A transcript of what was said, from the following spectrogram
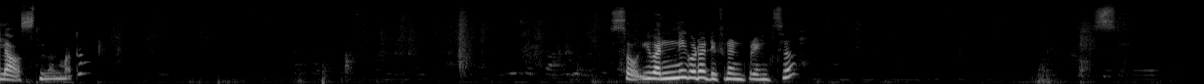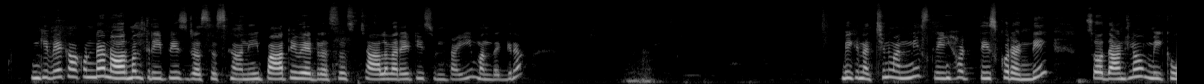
ఇలా వస్తుందన్నమాట. సో ఇవన్నీ కూడా డిఫరెంట్ ప్రింట్స్. ఇంక ఇవే కాకుండా నార్మల్ త్రీ పీస్ డ్రెస్సెస్ కానీ పార్టీ వేర్ డ్రెస్సెస్ చాలా వెరైటీస్ ఉంటాయి మన దగ్గర. మీకు నచ్చినవన్నీ స్క్రీన్ షాట్ తీసుకురండి. సో దాంట్లో మీకు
